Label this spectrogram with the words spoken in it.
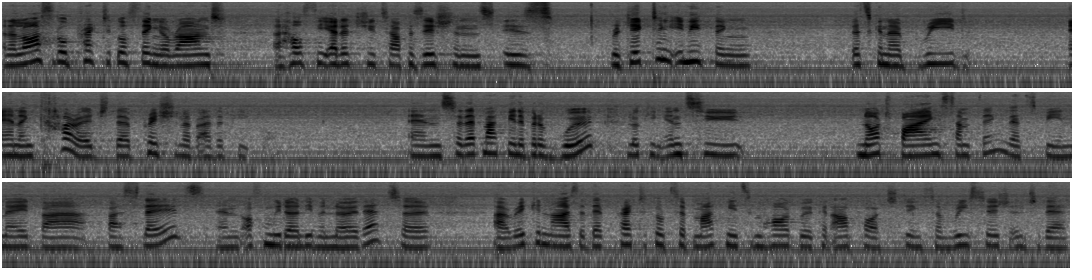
And a last little practical thing around a healthy attitude to our possessions is rejecting anything that's going to breed and encourage the oppression of other people. And so that might mean a bit of work looking into not buying something that's been made by, by slaves, and often we don't even know that. So I recognize that that practical tip might need some hard work on our part, doing some research into that.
